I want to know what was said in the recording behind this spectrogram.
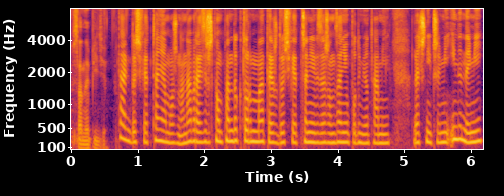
w Sanepidzie. Tak, doświadczenia można nabrać. Zresztą pan doktor ma też doświadczenie w zarządzaniu podmiotami leczniczymi innymi.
